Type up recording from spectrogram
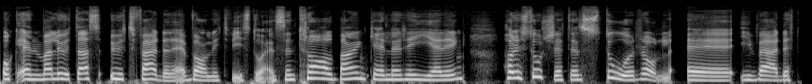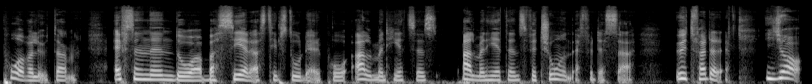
Och En valutas utfärdare, vanligtvis då en centralbank eller regering, har i stort sett en stor roll eh, i värdet på valutan eftersom den då baseras till stor del på allmänhetens, allmänhetens förtroende för dessa utfärdare. Ja,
